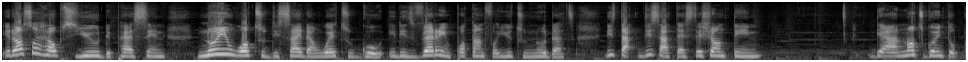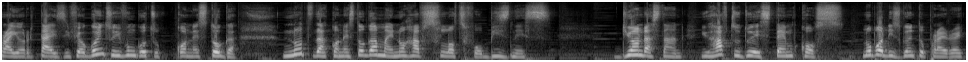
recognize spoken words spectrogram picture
it also helps you, the person, knowing what to decide and where to go. It is very important for you to know that this this attestation thing they are not going to prioritize. If you're going to even go to Conestoga, note that Conestoga might not have slots for business. Do you understand? You have to do a STEM course. Nobody's going to priori-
